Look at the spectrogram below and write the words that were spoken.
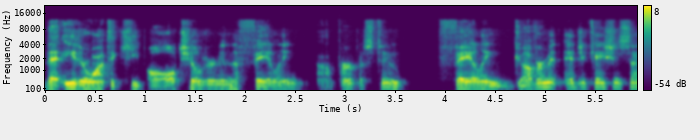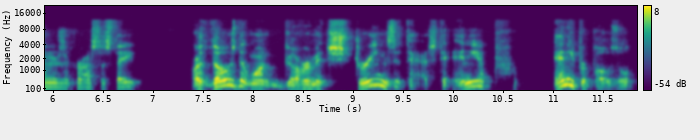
that either want to keep all children in the failing, on purpose too, failing government education centers across the state, or those that want government strings attached to any, any proposal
